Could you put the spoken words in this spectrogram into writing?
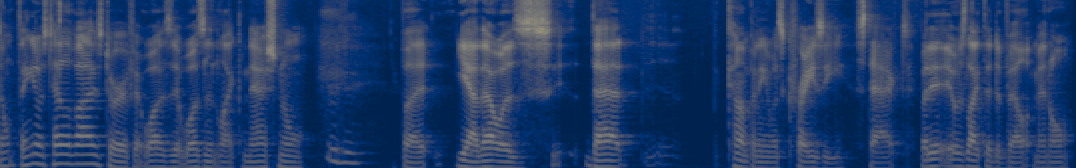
don't think it was televised or if it was it wasn't like national. hmm But yeah, that was that company was crazy stacked. But it, it was like the developmental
